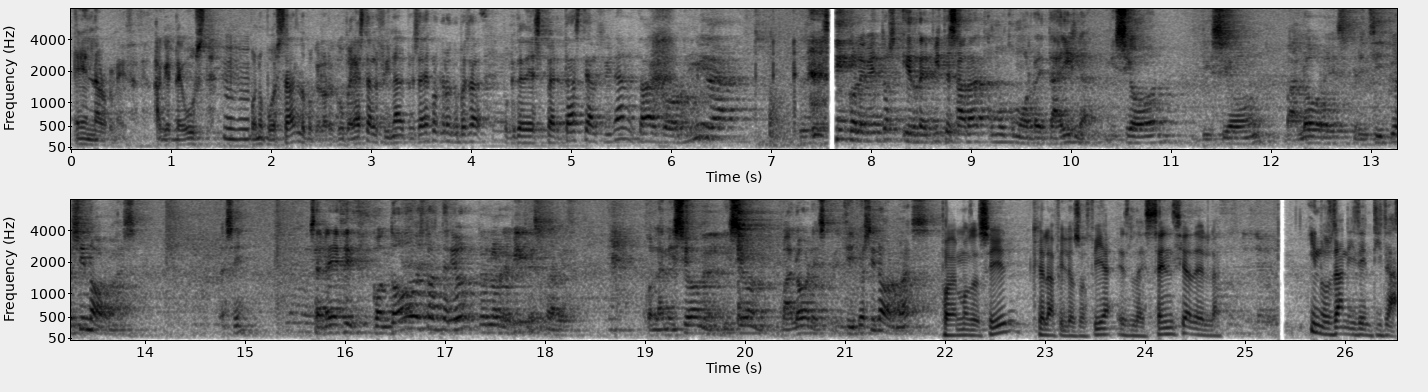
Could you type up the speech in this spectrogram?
en la organización. ¿A que te gusta? Bueno, pues hazlo porque lo recuperaste al final. ¿Pero sabes por qué lo recuperaste? Porque te despertaste al final, estabas dormida. Cinco elementos y repites ahora como, como retaíla. Misión, visión, valores, principios y normas. ¿Así? O sea, en vez de decir, con todo esto anterior, entonces lo repites una vez. Con la misión, visión, valores, principios y normas, Podemos decir que la filosofía es la esencia de la... Y nos dan identidad.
